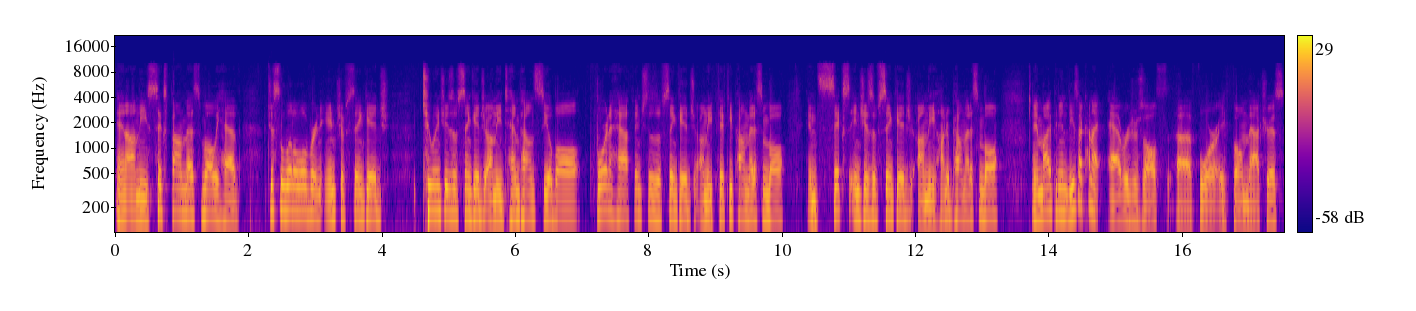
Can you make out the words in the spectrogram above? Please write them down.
And on the six pound medicine ball, we have just a little over an inch of sinkage, two inches of sinkage on the 10 pound steel ball, four and a half inches of sinkage on the 50 pound medicine ball, and six inches of sinkage on the 100 pound medicine ball. in my opinion, these are kind of average results uh, for a foam mattress.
